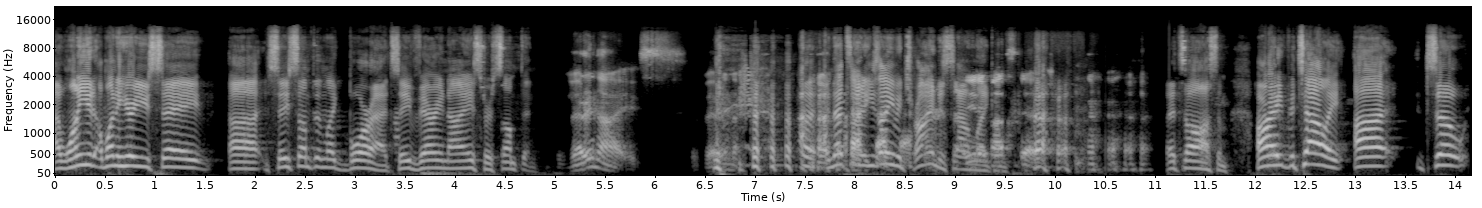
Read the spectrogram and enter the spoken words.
I, want you. To, I want to hear you say uh, say something like Borat. Say very nice or something. very nice. and that's not. He's not even trying to sound like. That's awesome. All right, Vitaly. Uh, so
